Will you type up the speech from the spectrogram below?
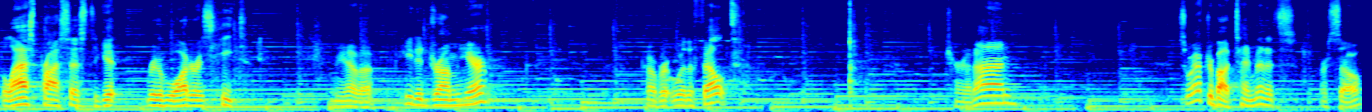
The last process to get rid of water is heat. We have a heated drum here. Cover it with a felt. Turn it on. So after about 10 minutes or so,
